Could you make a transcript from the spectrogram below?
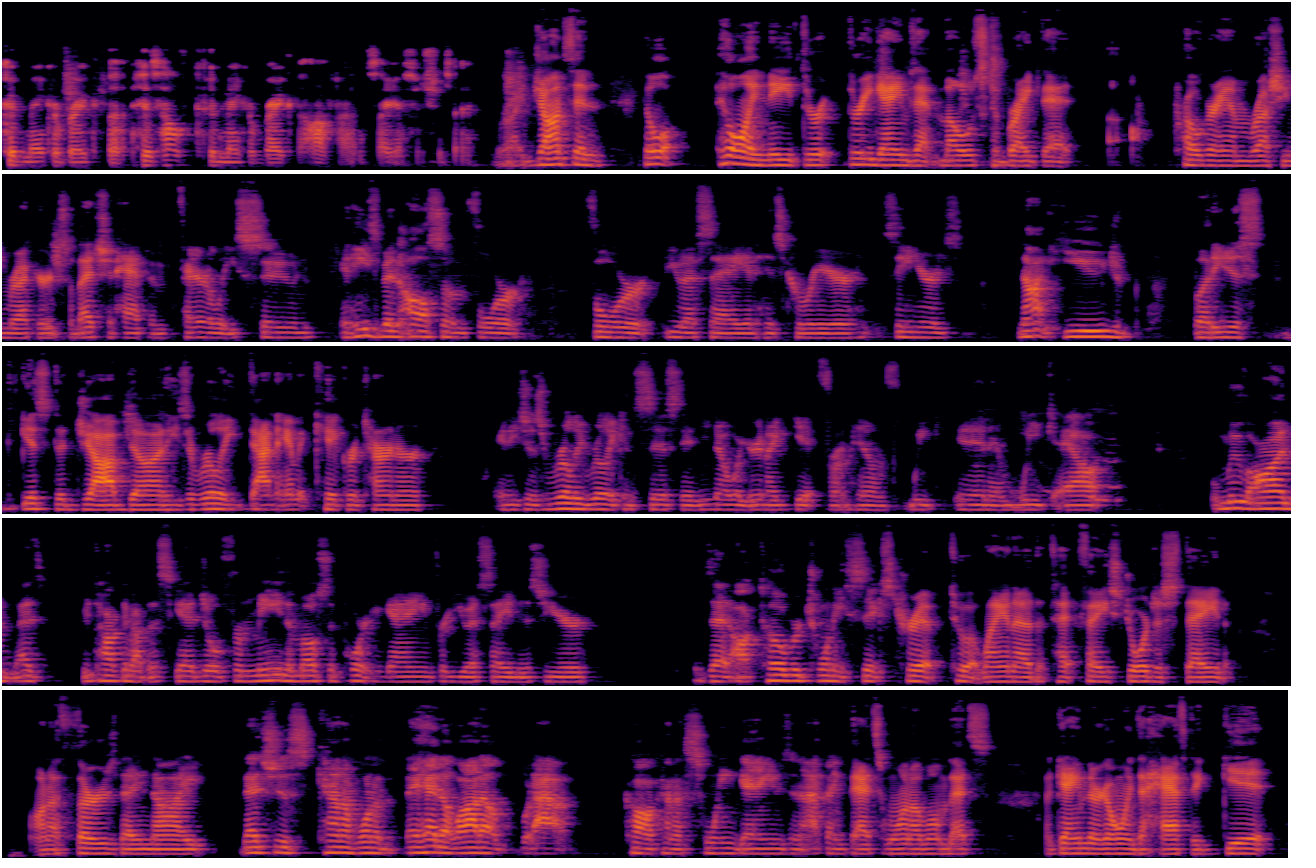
could make or break the his health could make or break the offense. I guess I should say. Right, Johnson. He'll he'll only need three three games at most to break that uh, program rushing record, so that should happen fairly soon. And he's been awesome for for USA in his career. Seniors not huge, but he just gets the job done. He's a really dynamic kick returner, and he's just really, really consistent. You know what you're going to get from him week in and week out. We'll move on. As we talked about the schedule, for me, the most important game for USA this year is that October 26th trip to Atlanta to face Georgia State on a Thursday night. That's just kind of one of they had a lot of what I call kind of swing games, and I think that's one of them. That's a game they're going to have to get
